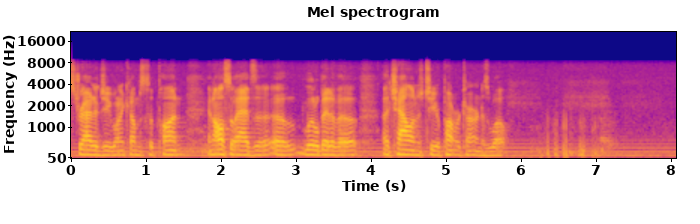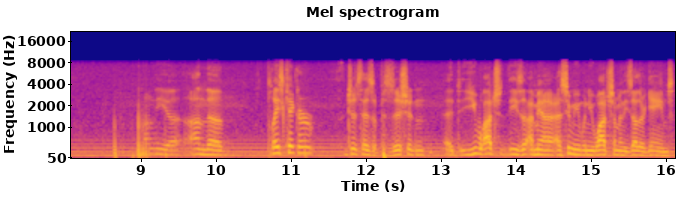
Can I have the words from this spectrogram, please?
strategy when it comes to punt, and also adds a, a little bit of a, a challenge to your punt return as well. On the, uh, on the place kicker, just as a position, uh, do you watch these, I mean, I assume when you watch some of these other games,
